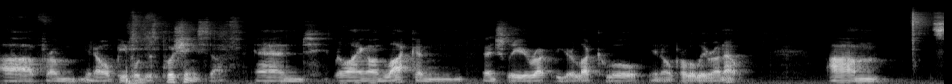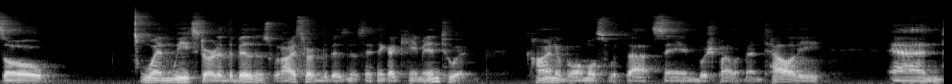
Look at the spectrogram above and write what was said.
uh, from you know people just pushing stuff and relying on luck, and eventually your your luck will you know probably run out. Um, so when we started the business, when I started the business, I think I came into it kind of almost with that same bush pilot mentality. And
